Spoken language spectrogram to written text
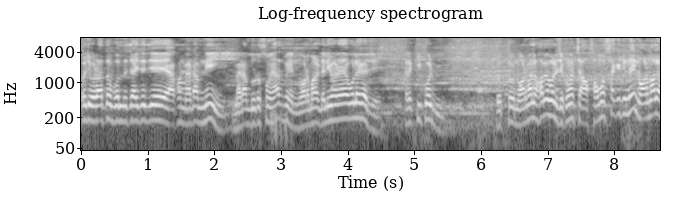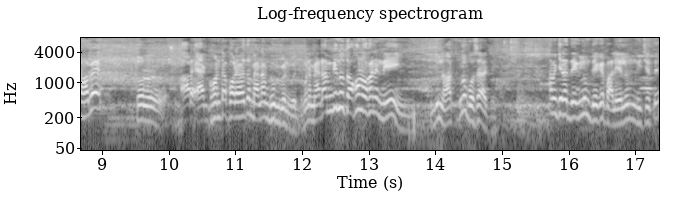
বলছে, ওরা তো বলতে চাইছে যে এখন ম্যাডাম নেই ম্যাডাম দুটোর সময় আসবেন নর্মাল ডেলিভারি হবে বলে গেছে, তাহলে কী করবি? তোর তো নর্মাল হবে বলেছে, কোনো চা- সমস্যা কিছু নেই নর্মালে হবে, তোর আর এক ঘণ্টা পরে হয়তো ম্যাডাম ঢুকবেন বলছে। মানে ম্যাডাম কিন্তু তখন ওখানে নেই, শুধু নার্সগুলো বসে আছে। আমি যেটা দেখলুম, দেখে পালিয়ে এলুম নিচেতে।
